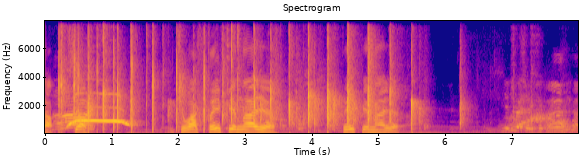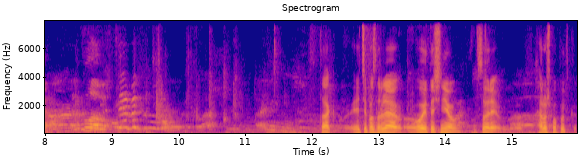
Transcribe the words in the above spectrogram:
Да, все. Чувак, ты в финале. Ты в финале. Так, я тебя поздравляю. Ой, точнее, сори, хорошая попытка.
